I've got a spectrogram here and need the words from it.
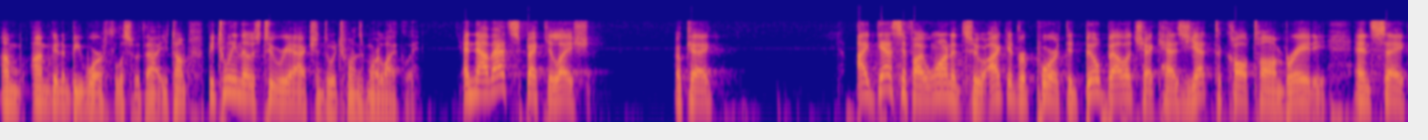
I'm I'm going to be worthless without you, Tom. Between those two reactions, which one's more likely? And now that's speculation. Okay? I guess if I wanted to, I could report that Bill Belichick has yet to call Tom Brady and say,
